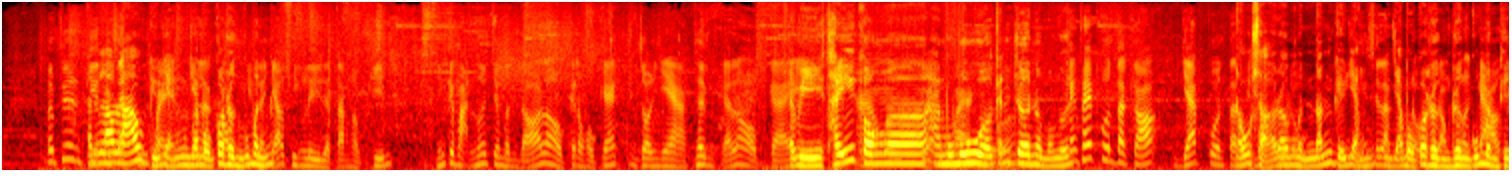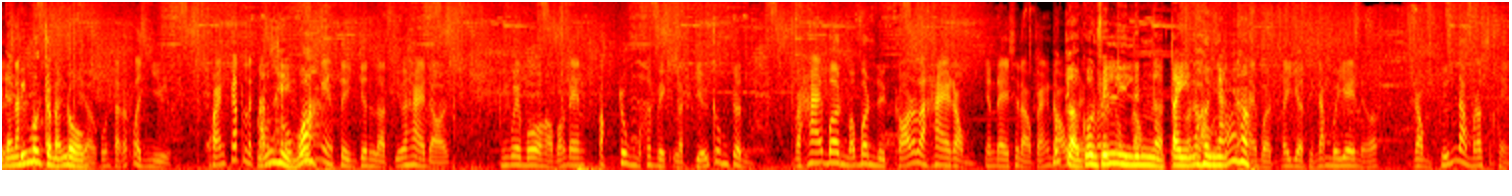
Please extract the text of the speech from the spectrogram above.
Anh lao láo kiểu dạng giả bộ có rừng của mình. giáo thiên ly là tam hợp kiếm. Những cái mạnh nữa cho mình đó là một cái đồng hồ cát Zonia thêm cả là một cái tại vì thấy con uh, vàng Amumu ở cánh trên rồi mọi người. Kháng phép của anh ta có giáp của anh ta đâu sợ đâu mình đánh kiểu dạng giả bộ có rừng rừng của mình thì đang biến mất trên bản đồ. giờ của anh ta rất là nhiều. Khoảng cách là Đánh hiền quá. 4.000 tiền chênh lệch giữa hai đội. Nhưng Weibo họ vẫn đang tập trung vào cái việc là giữ công trình. Và hai bên mỗi bên đều có đó là hai rồng. Trên đây sẽ là ván đấu để của anh phía Ly Linh là tay nó hơi ngắn ha. bây giờ thì 50 giây nữa. Rồng thứ năm nó xuất hiện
